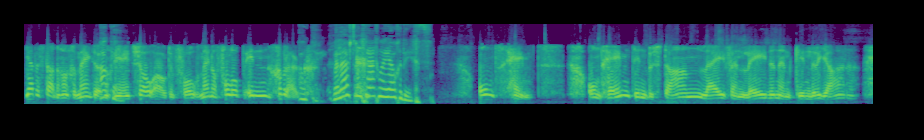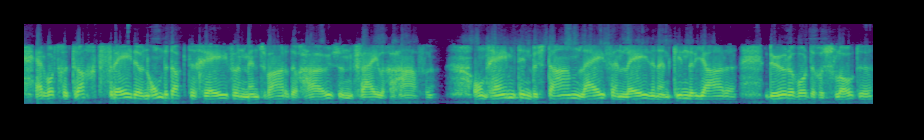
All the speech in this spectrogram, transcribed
Ja, er staat nog een gemeente, okay. nog niet eens zo oud. En volgens mij nog volop in gebruik. Okay. We luisteren graag naar jouw gedicht. Ontheemd. Ontheemd in bestaan, lijf en leden en kinderjaren. Er wordt getracht vrede een onderdak te geven, een menswaardig huis, een veilige haven. Ontheemd in bestaan, lijf en leden en kinderjaren. Deuren worden gesloten,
